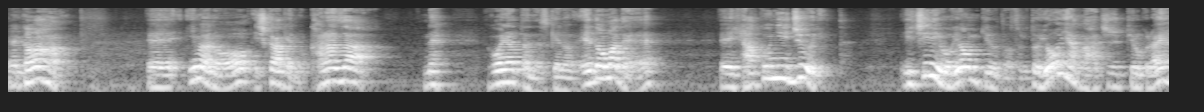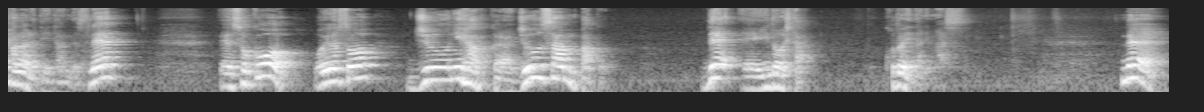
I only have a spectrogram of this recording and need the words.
えー、加賀藩、えー、今の石川県の金沢ねここにあったんですけど江戸まで120里。1里を4キロとすると480キロくらい離れていたんですね、えそこをおよそ12泊から13泊で、え移動した。ことになります。で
